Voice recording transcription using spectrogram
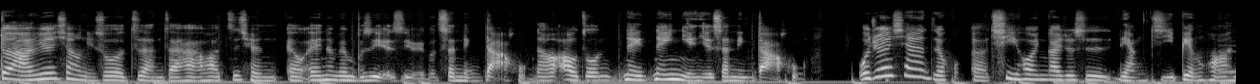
对啊，因为像你说的自然灾害的话，之前 LA 那边不是也是有一个森林大火，然后澳洲那那一年也森林大火。我觉得现在的呃气候应该就是两极变化很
